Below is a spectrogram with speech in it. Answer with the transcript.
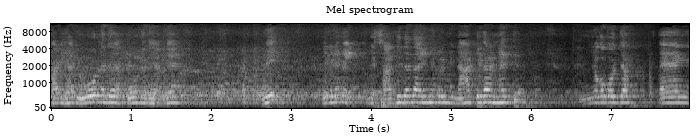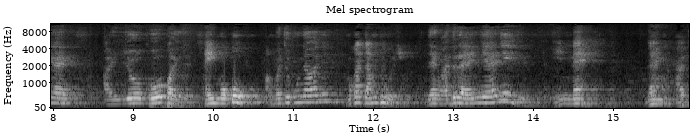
හරි හරි ඕන දෙයක් ඕන දෙයක් දැන්. මේ ඒක නෙමෙයි. මේ සද්ද දදා ඉන්නකොට මේ නාට්‍ය කරන්නේ නැද්ද? ඉන්නකො පොඩ්ඩක් ඈන් ඈන් අයියෝ කෝපයිද? ඇයි මොකෝ? අමතකුණානේ. මොකක්ද අමුතුනේ? දැන් අද රැන් යෑ නේද? ඉන්නේ. දැන් අද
